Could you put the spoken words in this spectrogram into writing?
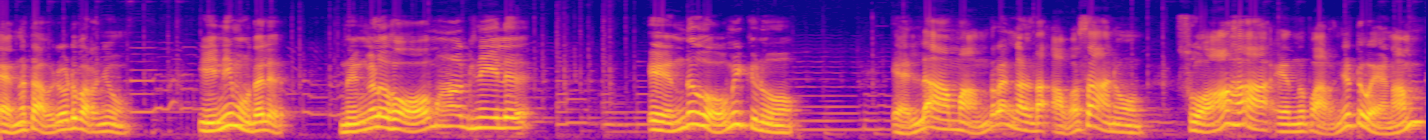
എന്നിട്ട് അവരോട് പറഞ്ഞു ഇനി മുതൽ നിങ്ങൾ ഹോമാഗ്നിയിൽ എന്ത് ഹോമിക്കണോ? എല്ലാ മന്ത്രങ്ങളുടെ അവസാനവും സ്വാഹ എന്ന് പറഞ്ഞിട്ട് വേണം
